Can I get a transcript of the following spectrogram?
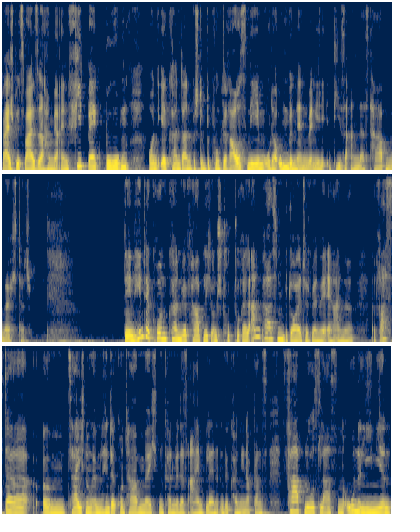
Beispielsweise haben wir einen Feedbackbogen und ihr könnt dann bestimmte Punkte rausnehmen oder umbenennen, wenn ihr diese anders haben möchtet. Den Hintergrund können wir farblich und strukturell anpassen. Bedeutet, wenn wir eher eine Rasterzeichnung ähm, im Hintergrund haben möchten, können wir das einblenden. Wir können ihn auch ganz farblos lassen, ohne Linien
